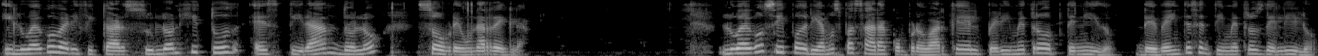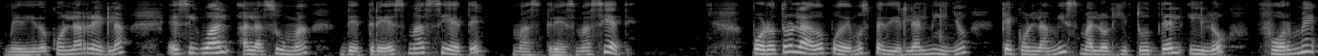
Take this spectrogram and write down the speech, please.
y luego verificar su longitud estirándolo sobre una regla. Luego sí podríamos pasar a comprobar que el perímetro obtenido de 20 centímetros del hilo medido con la regla es igual a la suma de 3 más 7 más 3 más 7. Por otro lado, podemos pedirle al niño que con la misma longitud del hilo forme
